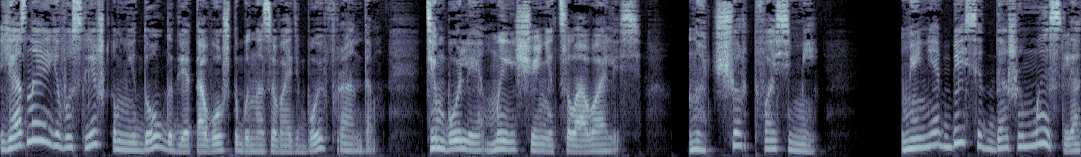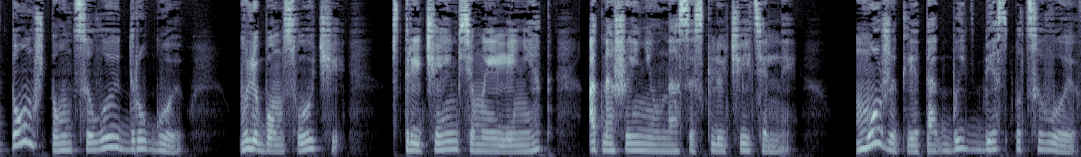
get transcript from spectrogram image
Я знаю его слишком недолго для того, чтобы называть бойфрендом — тем более мы еще не целовались. Но черт возьми, меня бесит даже мысль о том, что он целует другую. В любом случае, встречаемся мы или нет, отношения у нас исключительные. Может ли так быть без поцелуев?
